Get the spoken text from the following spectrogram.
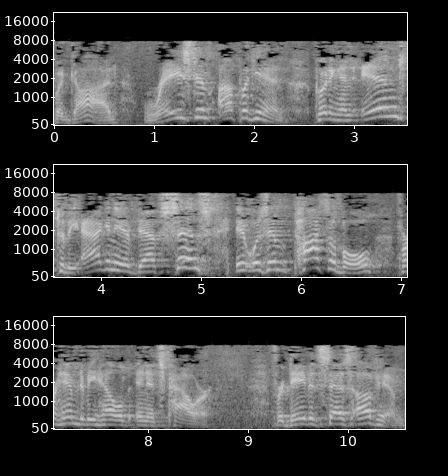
But God raised him up again, putting an end to the agony of death since it was impossible for him to be held in its power. For David says of him,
